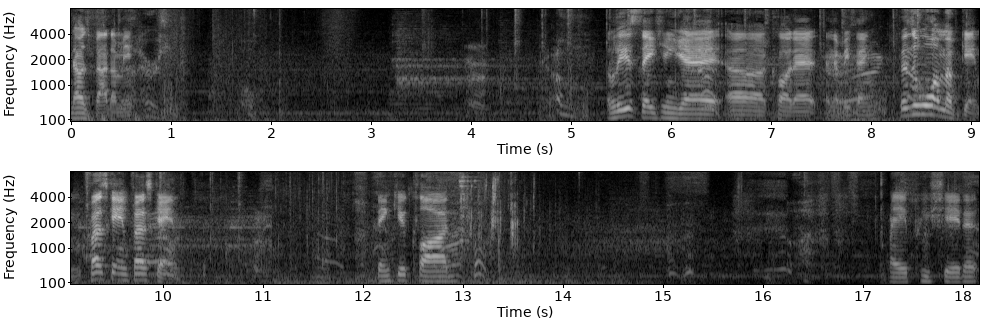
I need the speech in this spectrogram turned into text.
That was bad on me. At least they can get uh, Claudette and everything. There's a warm-up game. First game, first game. Thank you, Claude. I appreciate it.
